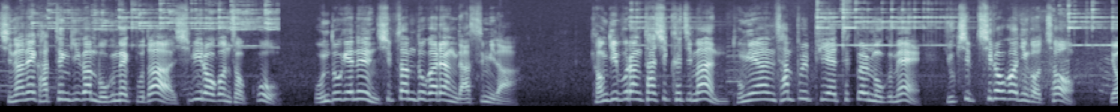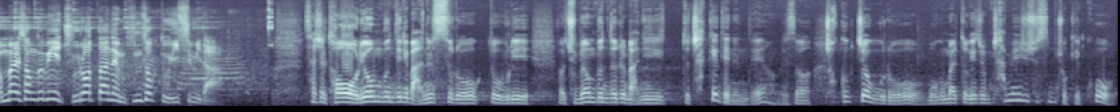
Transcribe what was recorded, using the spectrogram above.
지난해 같은 기간 모금액보다 11억 원 적고 온도계는 13도 가량 낮습니다. 경기 불황 탓이 크지만 동해안 산불 피해 특별 모금에 67억 원이 거쳐 연말 성금이 줄었다는 분석도 있습니다. 사실 더 어려운 분들이 많을수록 또 우리 주변 분들을 많이 또 찾게 되는데요. 그래서 적극적으로 모금 활동에 좀 참여해 주셨으면 좋겠고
